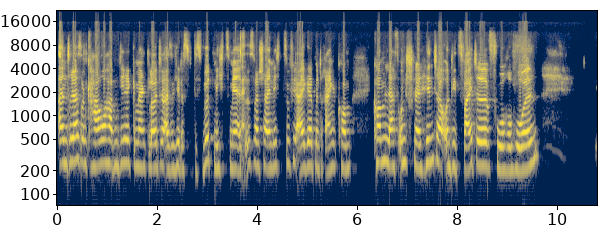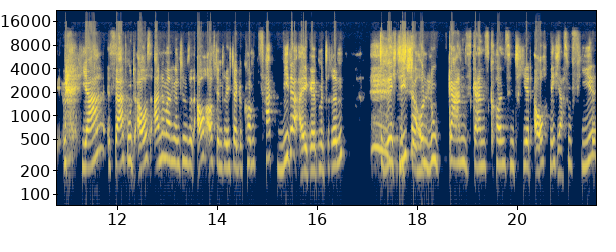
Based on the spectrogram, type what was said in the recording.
Andreas und Caro haben direkt gemerkt, Leute, also hier, das, das wird nichts mehr. Es Nein. ist wahrscheinlich zu viel Eigelb mit reingekommen. Komm, lass uns schnell hinter und die zweite Fuhre holen. Ja, es sah gut aus. Annemarie und Tim sind auch auf den Trichter gekommen. Zack, wieder Eigelb mit drin. Richtig Lisha dumm. und Lou ganz, ganz konzentriert, auch nicht Ja. zu viel.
